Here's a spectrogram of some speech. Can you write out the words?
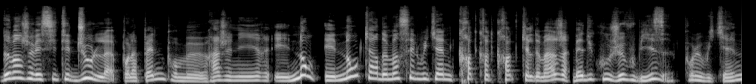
Demain, je vais citer Jules pour la peine, pour me rajeunir. Et non, et non, car demain c'est le week-end. Crotte, crotte, crotte, quel dommage. Bah du coup, je vous bise pour le week-end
